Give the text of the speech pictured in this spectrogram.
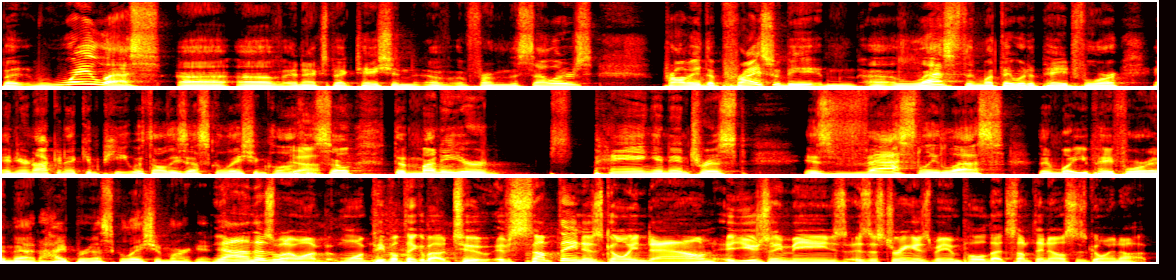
but way less uh, of an expectation of from the sellers. Probably the price would be mm, uh, less than what they would have paid for, and you're not going to compete with all these escalation clauses. Yeah. So the money you're paying in interest is vastly less than what you pay for in that hyper escalation market. Yeah, and this is what I want want people to think about too. If something is going down, it usually means as a string is being pulled that something else is going up.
